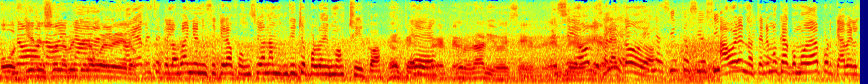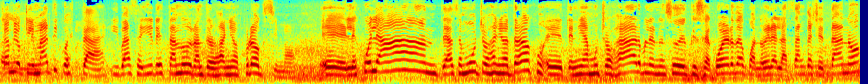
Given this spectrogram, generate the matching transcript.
o tienen solamente el agua de? Hay veces que los baños ni siquiera funcionan, dicho por los mismos chicos. El peor, eh, el peor horario es el, Sí, obvio, para todo. Ahora nos tenemos que acomodar porque, a ver, el cambio climático está y va a seguir estando durante los años próximos. Eh, la escuela antes, hace muchos años atrás, tenía muchos árboles, eso del que se acuerda cuando era la San Cayetano,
